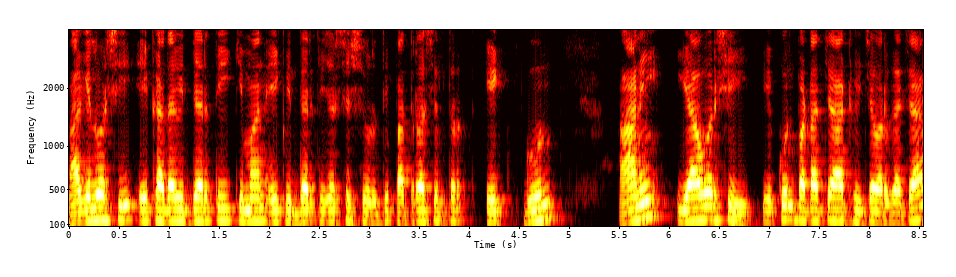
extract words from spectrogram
मागील वर्षी एखादा विद्यार्थी किमान एक विद्यार्थी जर शिष्यवृत्ती पात्र असेल तर एक गुण. आणि यावर्षी एकूण पटाच्या आठवीच्या वर्गाच्या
